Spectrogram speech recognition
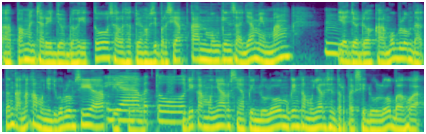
apa mencari jodoh itu salah satu yang harus dipersiapkan. Mungkin saja memang Hmm. ya jodoh kamu belum datang karena kamunya juga belum siap gitu. iya betul Jadi kamunya harus nyiapin dulu, mungkin kamunya harus introspeksi dulu bahwa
